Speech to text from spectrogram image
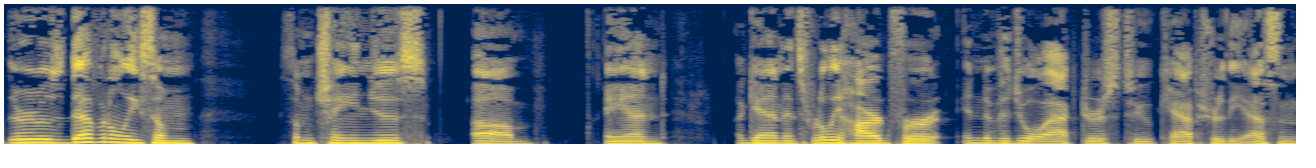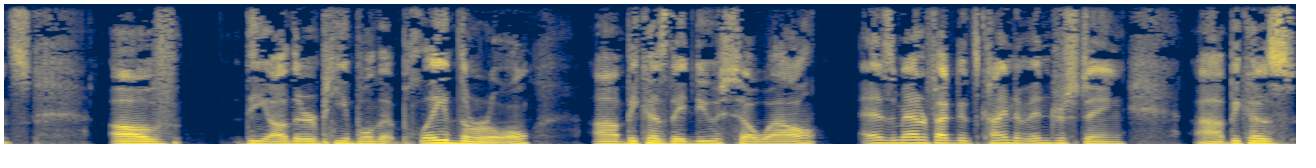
there was definitely some some changes. Um, and again, it's really hard for individual actors to capture the essence of the other people that played the role uh, because they do so well. As a matter of fact, it's kind of interesting uh, because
